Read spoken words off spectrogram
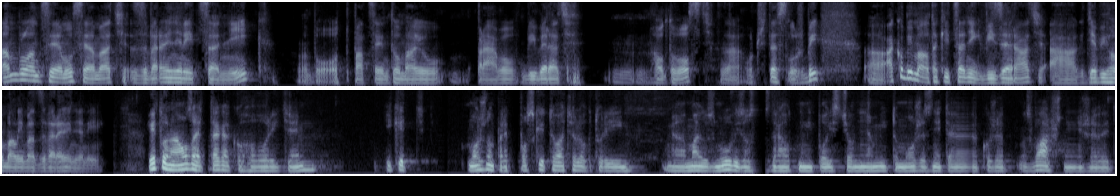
ambulancie musia mať zverejnený cenník, lebo od pacientov majú právo vyberať mm, hotovosť za určité služby. Ako by mal taký cenník vyzerať a kde by ho mali mať zverejnený? Je to naozaj tak, ako hovoríte, i keď možno pre poskytovateľov, ktorí majú zmluvy so zdravotnými poisťovňami, to môže znieť tak akože zvláštne, že veď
